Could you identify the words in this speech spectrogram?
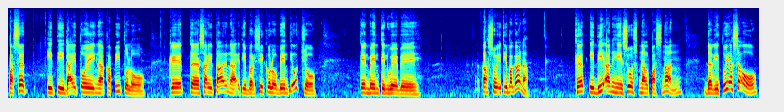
paset iti daytoy nga kapitulo ket uh, salita na iti bersikulo 28 ken 29 kaso iti bagana. Ket idi ni Jesus nalpasnan, dagitoy asao,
